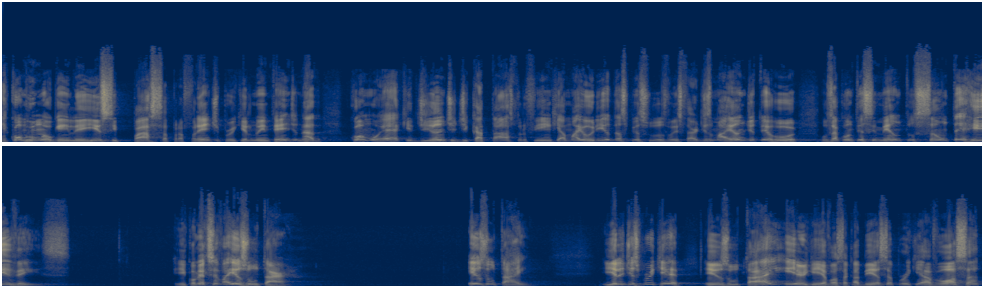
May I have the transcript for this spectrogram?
é comum alguém ler isso e passa para frente porque ele não entende nada. Como é que, diante de catástrofe em que a maioria das pessoas vão estar desmaiando de terror, os acontecimentos são terríveis? E como é que você vai exultar? Exultai. E ele diz por quê? Exultai e erguei a vossa cabeça, porque a vossa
